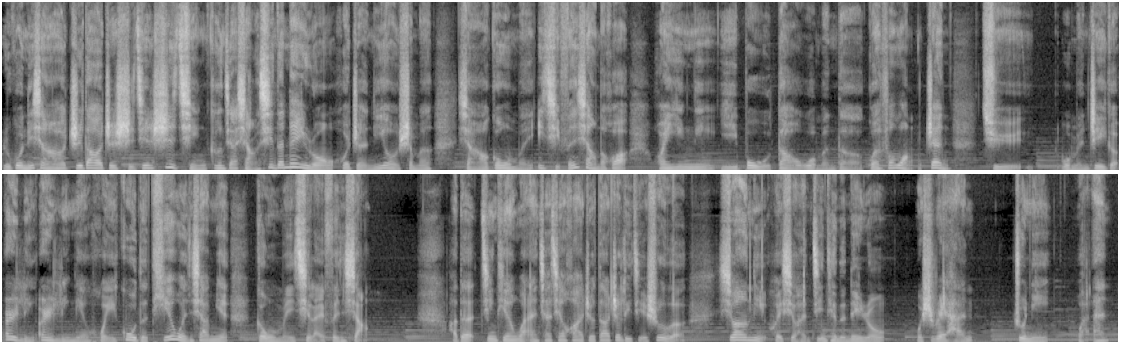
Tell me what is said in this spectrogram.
如果你想要知道这十件事情更加详细的内容，或者你有什么想要跟我们一起分享的话，欢迎你移步到我们的官方网站去，我们这个二零二零年回顾的贴文下面跟我们一起来分享。好的，今天晚安悄悄话就到这里结束了，希望你会喜欢今天的内容。我是瑞涵，祝你晚安。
